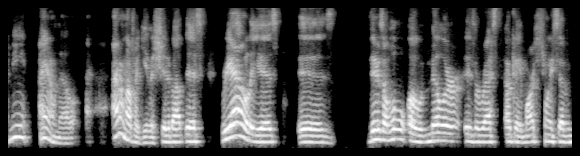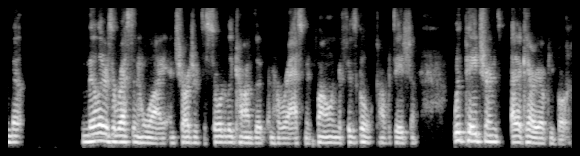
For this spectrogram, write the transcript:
I mean, I don't know. I- I don't know if I give a shit about this. Reality is, is there's a whole. Oh, Miller is arrested. Okay, March 27. Mil- Miller is arrested in Hawaii and charged with disorderly conduct and harassment following a physical confrontation with patrons at a karaoke bar.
